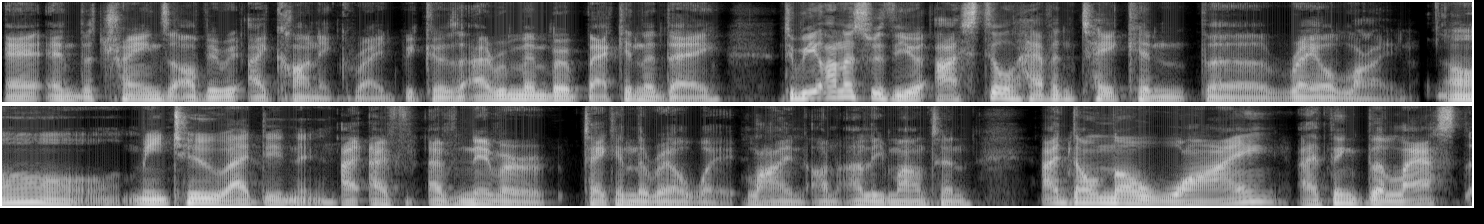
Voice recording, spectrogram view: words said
and, and the trains are very iconic, right? Because I remember back in the day, to be honest with you, I still haven't taken the rail line. Oh, me too. I didn't. I, I've I've never taken the railway line on Ali Mountain. I don't know why. I think the last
